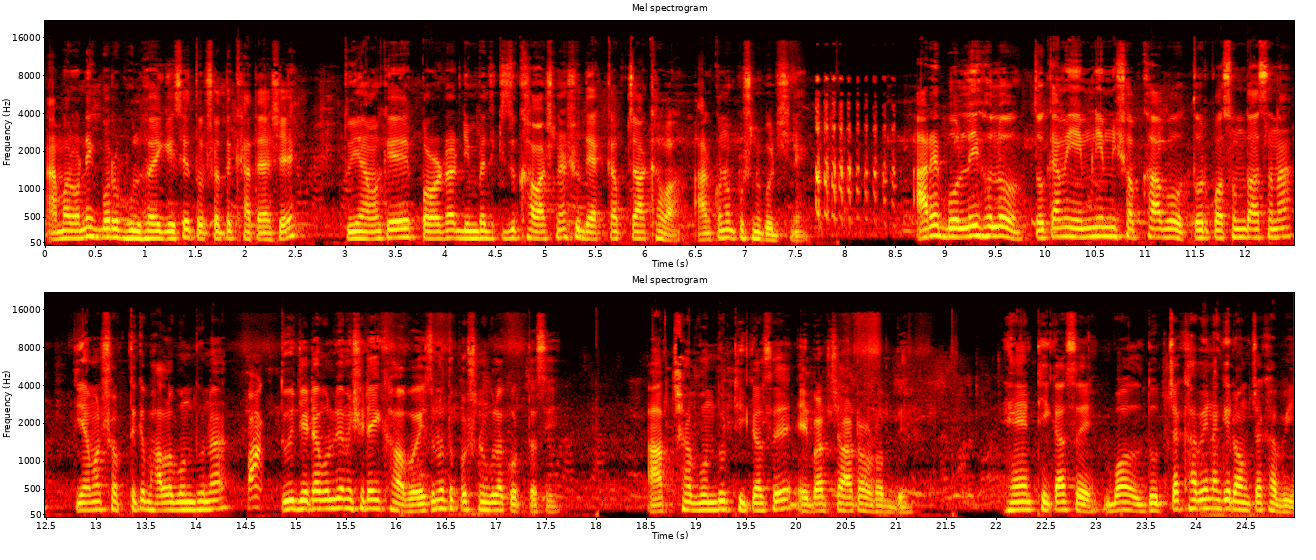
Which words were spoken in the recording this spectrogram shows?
আমার অনেক বড় ভুল হয়ে গেছে তোর সাথে খাতে আসে। তুই আমাকে পরোটার ডিম ভাজি কিছু খাওয়াস না শুধু এক কাপ চা খাওয়া আর কোনো প্রশ্ন করিস না। আরে বললেই হলো তোকে আমি এমনি এমনি সব খাওয়াবো তোর পছন্দ আছে না তুই আমার সব থেকে ভালো বন্ধু না তুই যেটা বলবি আমি সেটাই খাওয়াবো এই জন্য তো প্রশ্নগুলো করতেছি। আচ্ছা বন্ধু ঠিক আছে এবার চাটা অর্ডার দে। হ্যাঁ ঠিক আছে বল দুধ চা খাবি নাকি রং চা খাবি?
